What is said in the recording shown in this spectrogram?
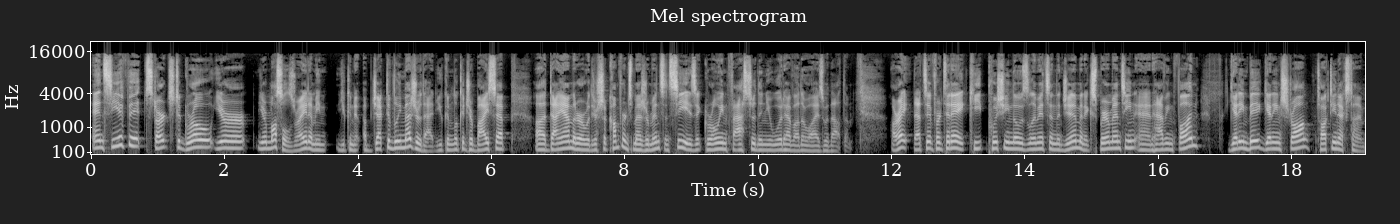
and see if it starts to grow your your muscles, right? I mean, you can objectively measure that. You can look at your bicep uh, diameter with your circumference measurements and see is it growing faster than you would have otherwise without them. All right, that's it for today. Keep pushing those limits in the gym and experimenting and having fun, getting big, getting strong. Talk to you next time.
